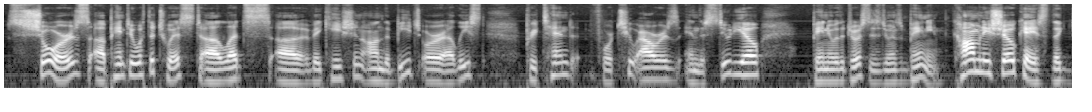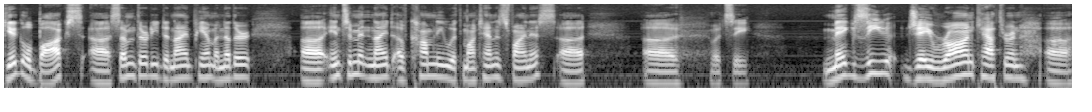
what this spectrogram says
Shores, uh, painted with a twist. Uh, let's uh, vacation on the beach, or at least pretend for two hours in the studio. Painting with a twist is doing some painting. Comedy showcase, the Giggle Box, uh, 7:30 to 9 p.m. Another uh, intimate night of comedy with Montana's finest. Uh, uh, let's see, Megzy J. Ron, Catherine uh,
